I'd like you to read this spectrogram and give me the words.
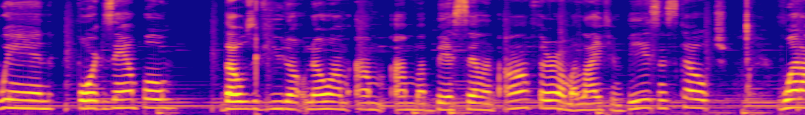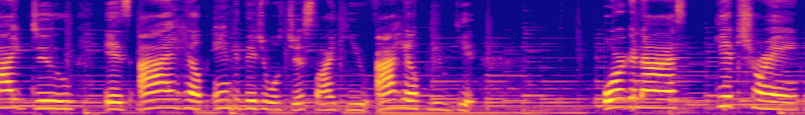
when, for example, those of you don't know, I'm I'm I'm a best-selling author. I'm a life and business coach. What I do is I help individuals just like you. I help you get organized, get trained,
